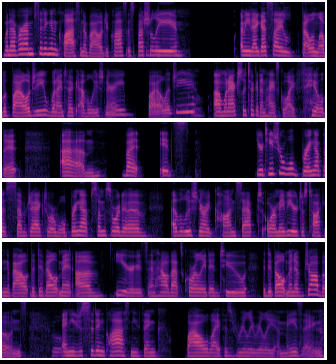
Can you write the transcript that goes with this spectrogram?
Whenever I'm sitting in class in a biology class, especially, I mean, I guess I fell in love with biology when I took evolutionary biology. Um, when I actually took it in high school, I failed it. Um, but it's your teacher will bring up a subject or will bring up some sort of evolutionary concept, or maybe you're just talking about the development of ears and how that's correlated to the development of jawbones. Cool. And you just sit in class and you think, wow, life is really, really amazing.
